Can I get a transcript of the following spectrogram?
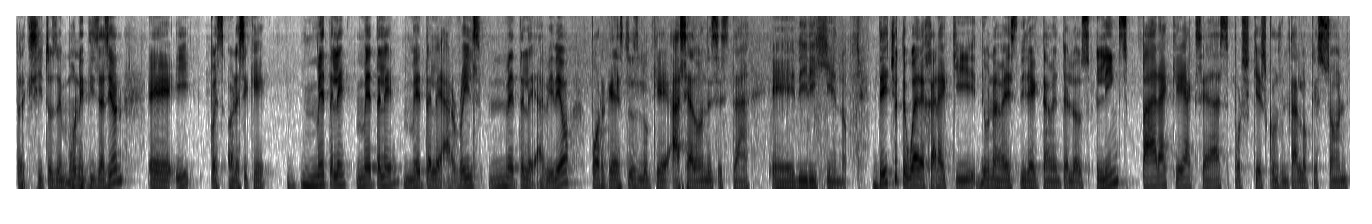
requisitos de monetización. Eh, y pues ahora sí que métele, métele, métele a Reels, métele a video, porque esto es lo que hacia dónde se está eh, dirigiendo. De hecho, te voy a dejar aquí de una vez directamente los links para que accedas por si quieres consultar lo que son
